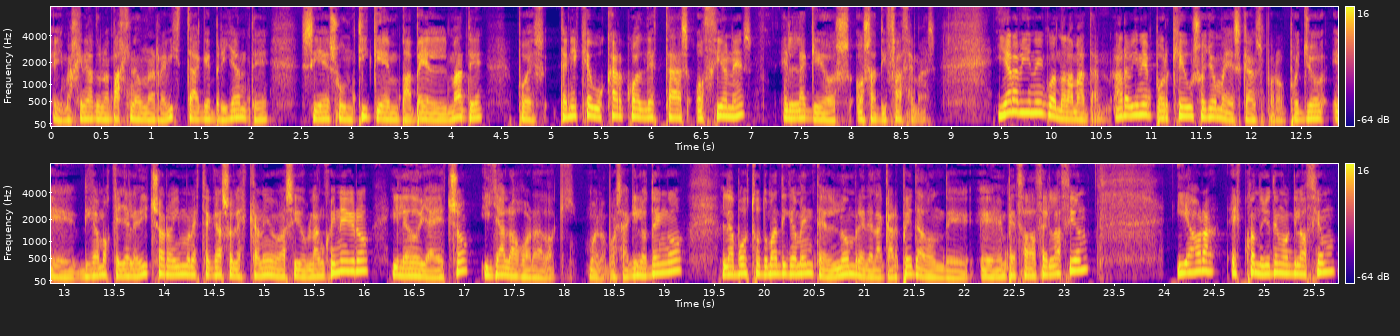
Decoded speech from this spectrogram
eh, imaginad una página de una revista, que brillante, si es un ticket en papel mate, pues tenéis que buscar cuál de estas opciones es la que os, satisface más. Y ahora viene cuando la matan. Ahora viene por qué uso yo MyScans Pro. Pues yo, eh, digamos que ya le he dicho, ahora mismo en este caso el escaneo ha sido blanco y negro y le doy a hecho y ya lo ha guardado aquí. Bueno, pues aquí lo tengo. Le ha puesto automáticamente el nombre de la carpeta donde he empezado a hacer la acción. Y ahora es cuando yo tengo aquí la opción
